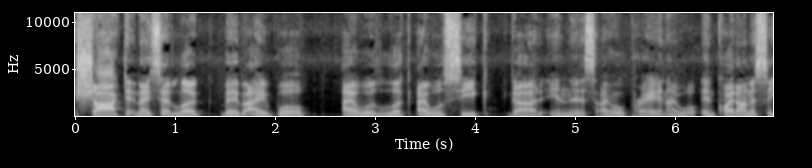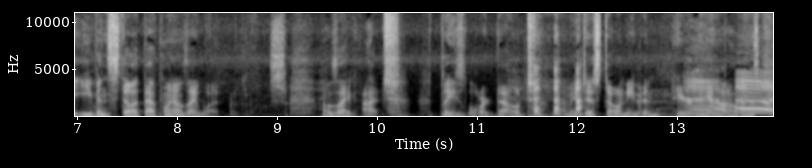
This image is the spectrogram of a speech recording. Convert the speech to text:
shocked and i said look babe i will i will look i will seek god in this i will pray and i will and quite honestly even still at that point i was like what i was like I, please lord don't i mean just don't even hear me out on this Oh,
